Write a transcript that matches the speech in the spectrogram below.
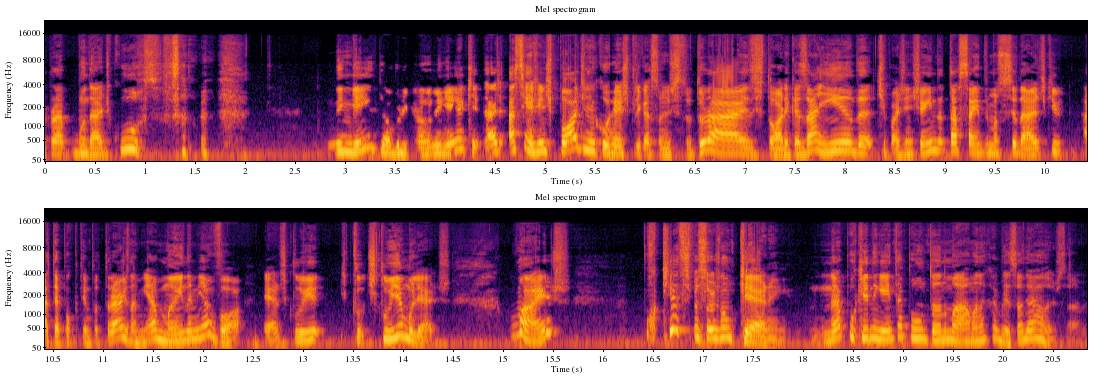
para mudar de curso, sabe? Ninguém tá obrigando ninguém aqui. Assim, a gente pode recorrer a explicações estruturais, históricas ainda. Tipo, a gente ainda tá saindo de uma sociedade que, até pouco tempo atrás, na minha mãe e na minha avó, era excluir, excluía mulheres. Mas, por que essas pessoas não querem? Não é porque ninguém tá apontando uma arma na cabeça delas, sabe?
